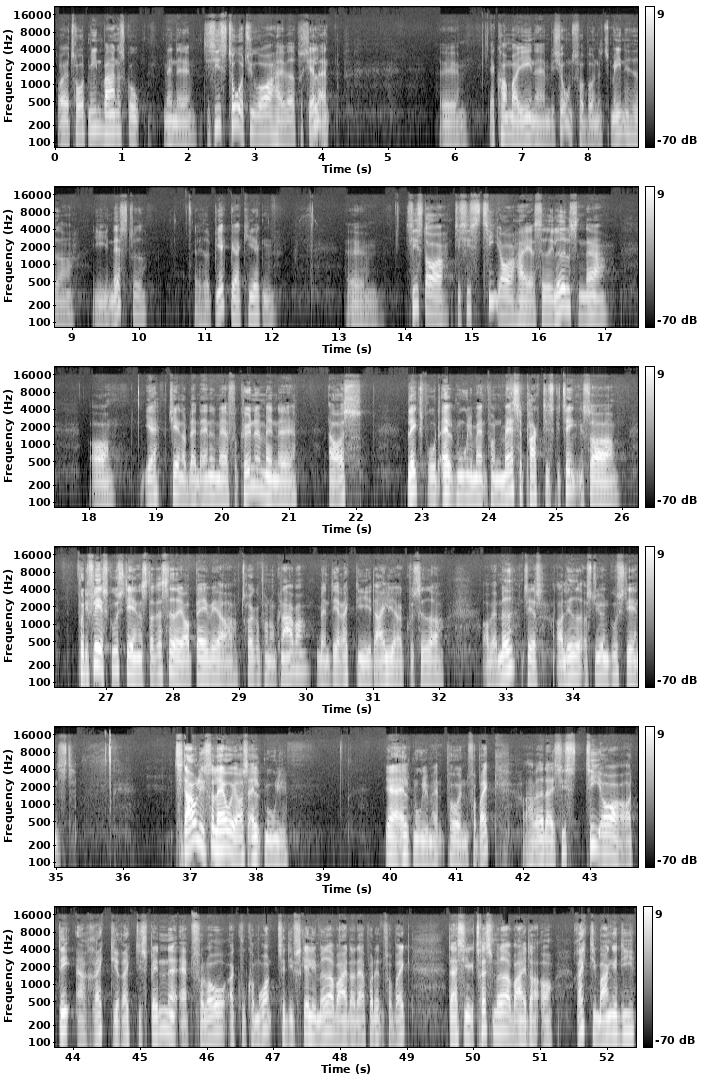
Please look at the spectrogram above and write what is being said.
hvor jeg trådte mine barnesko. Men øh, de sidste 22 år har jeg været på Sjælland. Øh, jeg kommer i en af Missionsforbundets menigheder i Næstved. Det hedder Birkbjergkirken. Øh, sidste år, de sidste 10 år har jeg siddet i ledelsen der, og ja, tjener blandt andet med at forkynde, men øh, er også blæksprut, alt muligt mand på en masse praktiske ting, så på de fleste gudstjenester, der sidder jeg oppe bagved og trykker på nogle knapper, men det er rigtig dejligt at kunne sidde og, og være med til at, at lede og styre en gudstjeneste. Til daglig så laver jeg også alt muligt. Jeg er alt muligt mand på en fabrik, og har været der i sidste 10 år, og det er rigtig, rigtig spændende at få lov at kunne komme rundt til de forskellige medarbejdere, der er på den fabrik. Der er cirka 60 medarbejdere, og rigtig mange de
